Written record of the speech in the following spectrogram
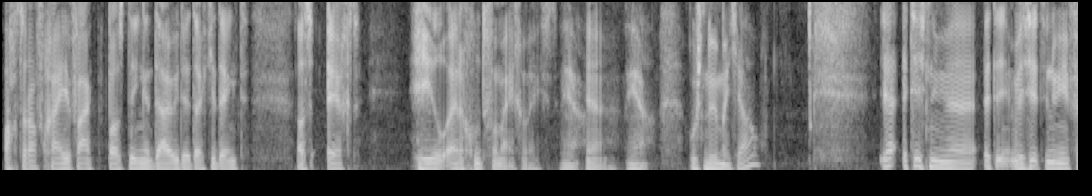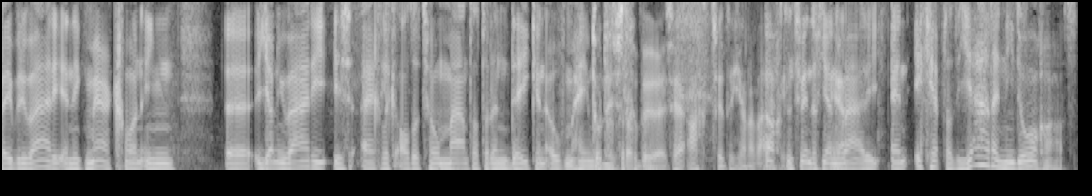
achteraf ga je vaak pas dingen duiden dat je denkt. Dat is echt heel erg goed voor mij geweest. Ja. Ja, ja. Hoe is het nu met jou? ja het is nu. eh, het, we zitten nu in februari en ik merk gewoon in. eh, januari is eigenlijk altijd zo'n maand dat er een deken over me heen Toen wordt is het getrokken. gebeurd, hè? 28 januari. 28 januari. En ik heb dat jaren niet doorgehad.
